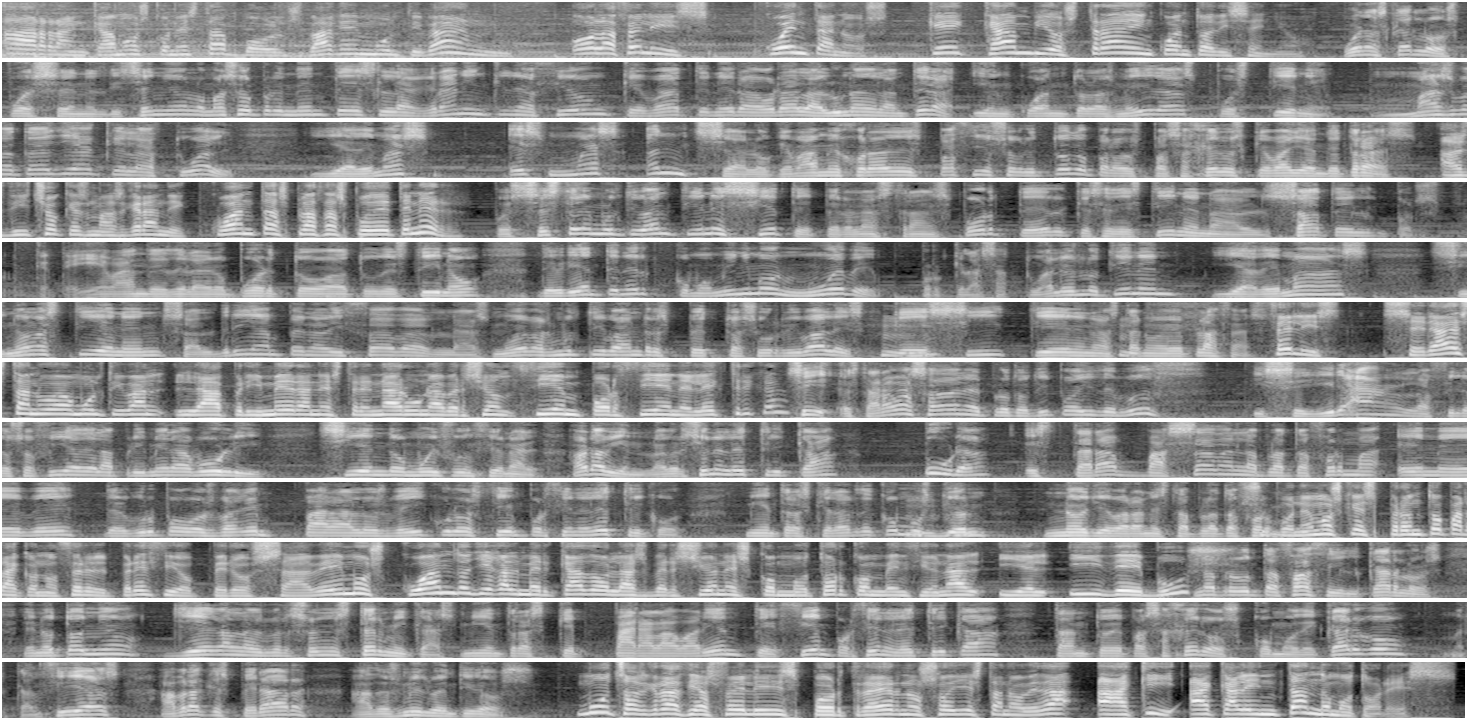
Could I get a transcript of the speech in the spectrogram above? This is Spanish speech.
Arrancamos con esta Volkswagen Multivan. Hola Félix, cuéntanos, ¿qué cambios trae en cuanto a diseño? Buenas Carlos, pues en el diseño lo más sorprendente es la gran inclinación que va a tener ahora la luna delantera y en cuanto a las medidas, pues tiene más batalla que la actual y además es más ancha, lo que va a mejorar el espacio sobre todo para los pasajeros que vayan detrás. Has dicho que es más grande. ¿Cuántas plazas puede tener? Pues este multivan tiene 7, pero las transporter que se destinen al shuttle, pues que te llevan desde el aeropuerto a tu destino, deberían tener como mínimo 9, porque las actuales lo tienen y además, si no las tienen, saldrían penalizadas las nuevas multivan respecto a sus rivales, que sí tienen hasta 9 plazas. Félix, ¿será esta nueva multivan la primera en estrenar una versión 100% eléctrica? Sí, estará basada en el prototipo ID Booth y seguirá la filosofía de la primera Bully, siendo muy funcional. Ahora bien, la versión eléctrica pura estará basada en la plataforma MEB del grupo Volkswagen para los vehículos 100% eléctricos, mientras que las de combustión no llevarán esta plataforma. Suponemos que es pronto para conocer el precio, pero ¿sabemos cuándo llega al mercado las versiones con motor convencional y el ID Bus? Una pregunta fácil, Carlos. En otoño llegan las versiones térmicas, mientras que para la variante 100% eléctrica, tanto de pasajeros como de cargo, mercancías, habrá que esperar a 2022. Muchas gracias Félix por traernos hoy esta novedad aquí, a Calentando Motores.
